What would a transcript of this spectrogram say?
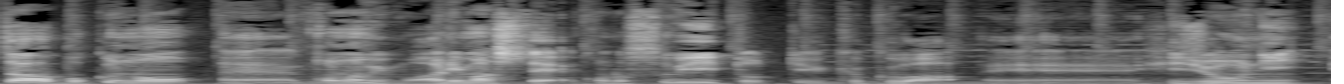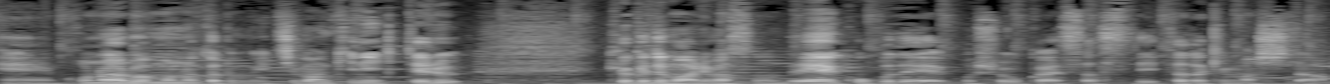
た僕の、えー、好みもありまして、このスイートっていう曲は、えー、非常に、えー、このアルバムの中でも一番気に入ってる曲でもありますので、ここでご紹介させていただきました。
